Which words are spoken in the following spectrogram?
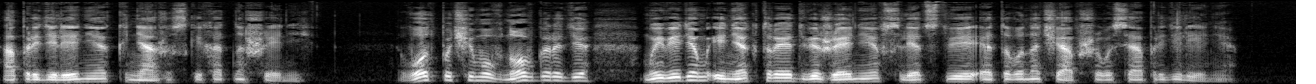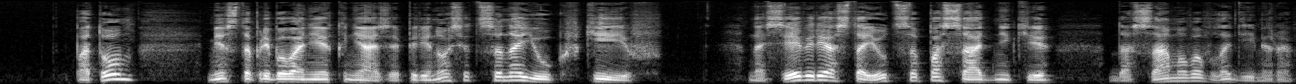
определение княжеских отношений. Вот почему в Новгороде мы видим и некоторое движение вследствие этого начавшегося определения. Потом место пребывания князя переносится на юг, в Киев, на севере остаются посадники до самого Владимира.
